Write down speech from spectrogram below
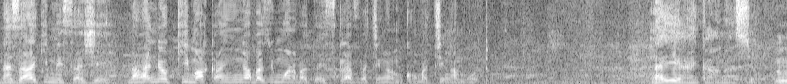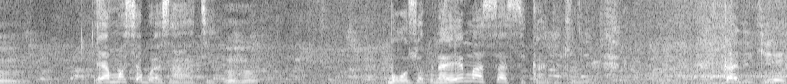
nazalaki messager naka nde okima akangi nga bazwi mwana bato ya esclave batye nga na mokongo batye nga moto naye réincarnation mm. ya mwasi ya boye azala te mm -hmm. bokozwa na ye masasi kalikile kalikile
